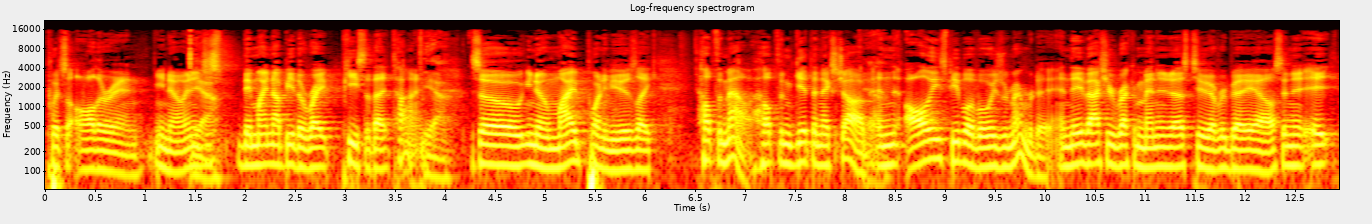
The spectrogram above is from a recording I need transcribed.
puts all they're in, you know, and it just they might not be the right piece at that time. Yeah. So you know, my point of view is like help them out, help them get the next job, Yeah. and all these people have always remembered it, and they've actually recommended us to everybody else, and it. it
